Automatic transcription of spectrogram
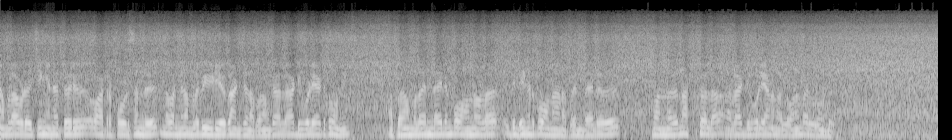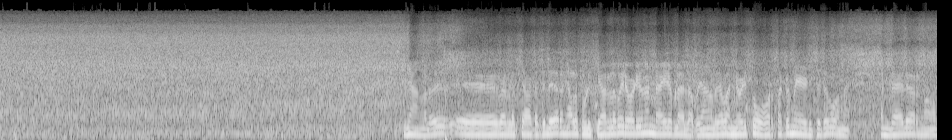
നമ്മളവിടെ വെച്ച് ഇങ്ങനത്തെ ഒരു വാട്ടർഫോൾസ് ഉണ്ട് എന്ന് പറഞ്ഞ് നമ്മൾ വീഡിയോ കാണിച്ചു തന്നു. അപ്പോൾ നമുക്ക് നല്ല അടിപൊളിയായിട്ട് തോന്നി. അപ്പോൾ നമ്മൾ എന്തായാലും പോകുന്നുള്ള ഇങ്ങോട്ട് പോകുന്നതാണ്. അപ്പോൾ എന്തായാലും അത് വന്നത് നഷ്ടമല്ല. നല്ല അടിപൊളിയാണ്. നല്ലോണം വെള്ളമുണ്ട്. ഞങ്ങൾ വെള്ളച്ചാട്ടത്തിൽ ഇറങ്ങാനുള്ള കുളിക്കാനുള്ള പരിപാടിയൊന്നും ഉണ്ടായിരുന്നില്ല അപ്പോൾ ഞങ്ങൾ വന്നവഴി തോർത്തൊക്കെ മേടിച്ചിട്ട് പോകുന്നത് എന്തായാലും ഇറങ്ങണം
